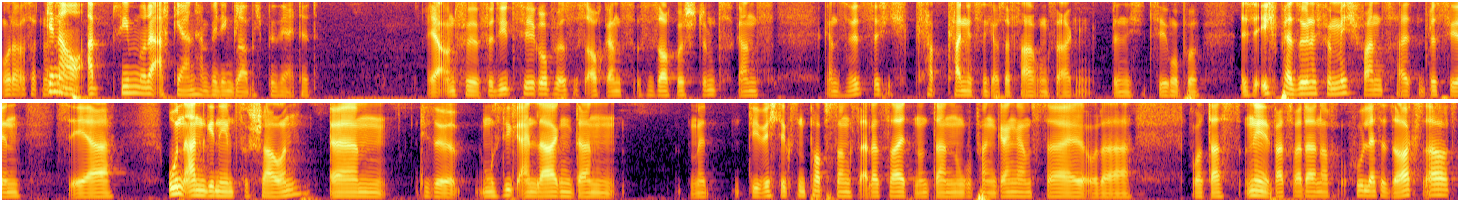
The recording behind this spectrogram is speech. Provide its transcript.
Oder was hat man Genau, da? ab sieben oder acht Jahren haben wir den, glaube ich, bewertet. Ja, und für, für die Zielgruppe ist es auch ganz, ist es auch bestimmt ganz, ganz witzig. Ich hab, kann jetzt nicht aus Erfahrung sagen, bin ich die Zielgruppe. Also ich persönlich für mich fand es halt ein bisschen sehr unangenehm zu schauen. Ähm, diese Musikeinlagen dann mit die wichtigsten Pop-Songs aller Zeiten und dann Wupang Gangnam Style oder What das, nee, was war da noch? Who Let the Dogs Out?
